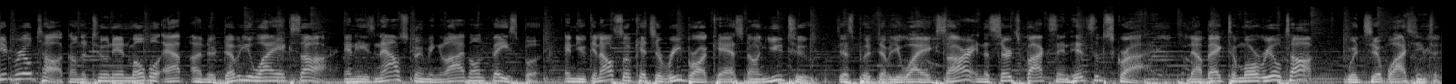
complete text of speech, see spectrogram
Get Real Talk on the TuneIn mobile app under WYXR, and he's now streaming live on Facebook. And you can also catch a rebroadcast on YouTube. Just put WYXR in the search box and hit subscribe. Now back to more Real Talk with Chip Washington.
